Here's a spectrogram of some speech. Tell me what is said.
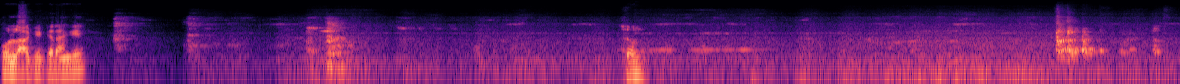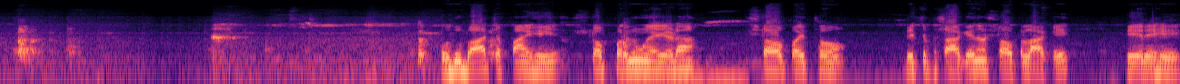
ਉਹ ਲਾ ਕੇ ਕਰਾਂਗੇ। ਚਲੋ। ਉਦੋਂ ਬਾਅਦ ਚ ਆਪਾਂ ਇਹ ਸਟਾਪਰ ਨੂੰ ਹੈ ਜਿਹੜਾ ਸਟਾਪ ਇੱਥੋਂ ਵਿੱਚ ਫਸਾ ਕੇ ਇਹਨੂੰ ਸਟਾਪ ਲਾ ਕੇ ਫਿਰ ਇਹ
